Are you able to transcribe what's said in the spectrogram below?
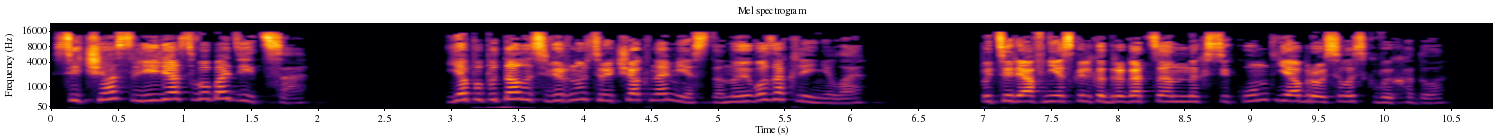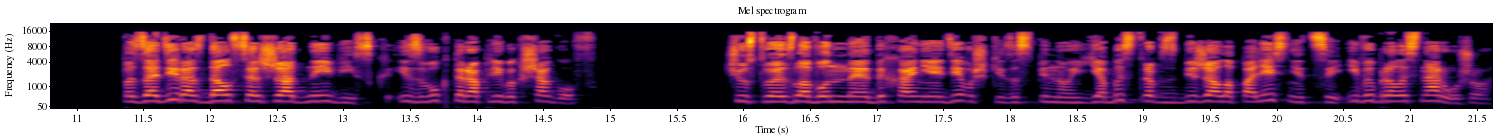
«Сейчас Лили освободится!» Я попыталась вернуть рычаг на место, но его заклинило. Потеряв несколько драгоценных секунд, я бросилась к выходу. Позади раздался жадный виск и звук торопливых шагов. Чувствуя зловонное дыхание девушки за спиной, я быстро взбежала по лестнице и выбралась наружу.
